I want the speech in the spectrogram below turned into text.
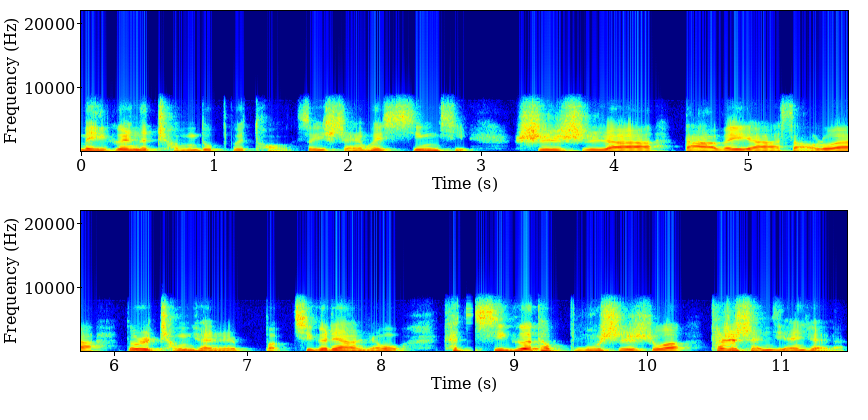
每个人的程度不同，所以神会兴起史诗啊、大卫啊、扫罗啊，都是成全人。宝七哥这样的人物，他七哥他不是说他是神拣选的，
